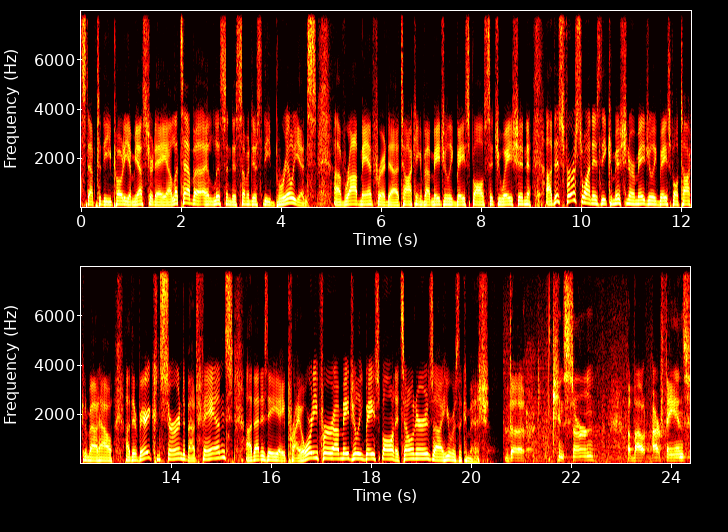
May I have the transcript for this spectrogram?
stepped to the podium yesterday. Uh, let's have a, a listen to some of just the brilliance of Rob Manfred uh, talking about Major League Baseball's situation. Uh, this first one is the commissioner of Major League Baseball talking about how uh, they're very concerned about fans. Uh, that is a, a priority for uh, Major League Baseball and its owners. Here was the commish. The concern about our fans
